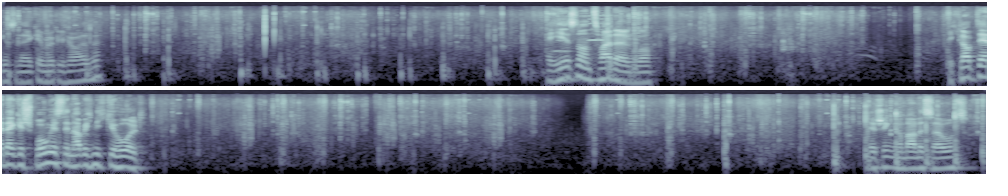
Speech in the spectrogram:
links in der Ecke möglicherweise. Hey, hier ist noch ein zweiter irgendwo. Ich glaube, der, der gesprungen ist, den habe ich nicht geholt. Der Schinkanal ist servus. Ja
